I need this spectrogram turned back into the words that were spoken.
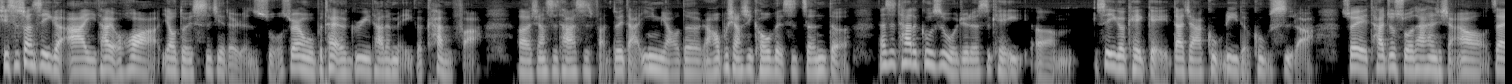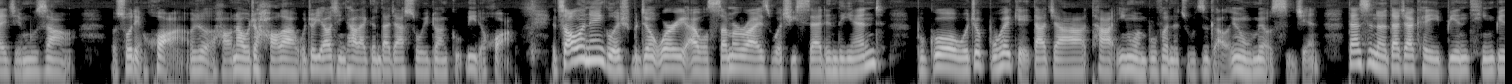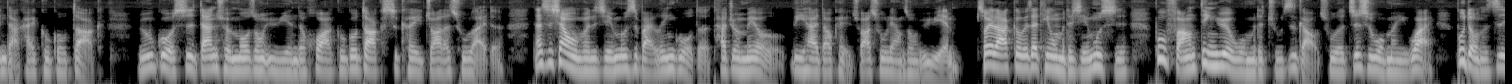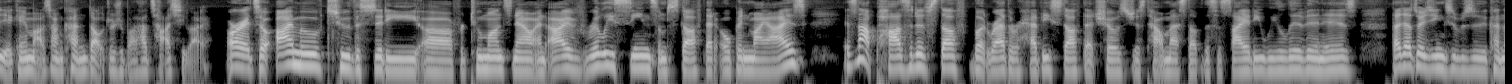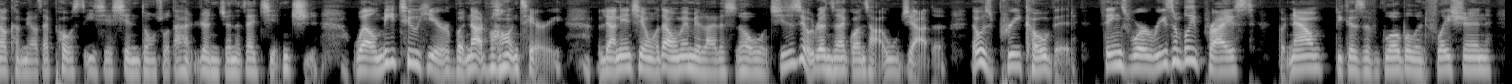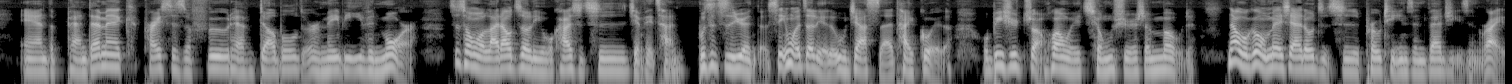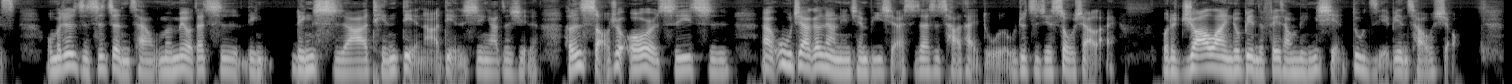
其实算是一个阿姨，她有话要对世界的人说。虽然我不太 agree 她的每一个看法，呃，像是她是反对打疫苗的，然后不相信 COVID 是真的，但是她的故事我觉得是可以，嗯，是一个可以给大家鼓励的故事啦。所以她就说她很想要在节目上。说点话，我就好，那我就好了，我就邀请他来跟大家说一段鼓励的话。It's all in English, but don't worry, I will summarize what she said in the end. 不过我就不会给大家他英文部分的逐字稿，因为我没有时间。但是呢，大家可以边听边打开 Google Doc。如果是单纯某种语言的话，Google Docs 是可以抓得出来的。但是像我们的节目是 bilingual 的，它就没有厉害到可以抓出两种语言。所以啦，各位在听我们的节目时，不妨订阅我们的逐字稿。除了支持我们以外，不懂的字也可以马上看到，就去把它查起来。Alright, so I moved to the city uh, for two months now, and I've really seen some stuff that opened my eyes. It's not positive stuff, but rather heavy stuff that shows just how messed up the society we live in is. 大家最近是不是看到肯苗在 post 一些线动，说他很认真的在减脂？Well, me too here, but not voluntary. 两年前我带我妹妹来的时候，我其实是有认真在观察物价的。That was pre-COVID. Things were reasonably priced, but now because of global inflation and the pandemic, prices of food have doubled or maybe even more. 自从我来到这里，我开始吃减肥餐，不是自愿的，是因为这里的物价实在太贵了，我必须转换为穷学生 mode。那我跟我妹现在都只吃 proteins and veggies and rice，我们就是只吃正餐，我们没有在吃零零食啊、甜点啊、点心啊这些的，很少，就偶尔吃一吃。那物价跟两年前比起来，实在是差太多了，我就直接瘦下来，我的 jawline 都变得非常明显，肚子也变超小。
